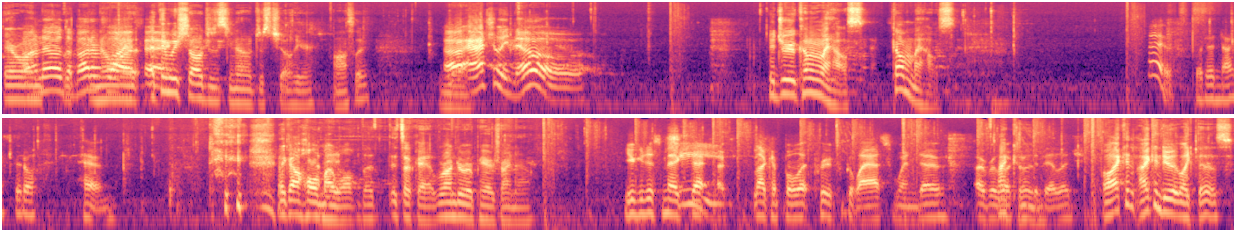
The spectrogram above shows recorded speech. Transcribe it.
Everyone. Oh, no, the you know butterfly? I think we should all just, you know, just chill here. Honestly. Uh, actually, no. Hey, Drew, come in my house. Come in my house. Hey, what a nice little home. I got a hole in my wall, but it's okay. We're under repairs right now. You could just make that Jeez. uh, like a bulletproof glass window overlooking the village. Well, I can I can do it like this.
